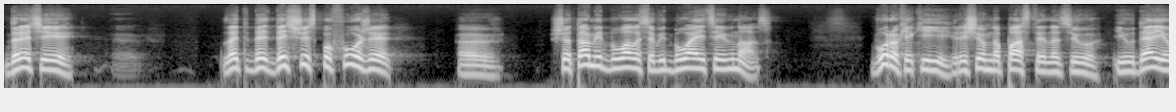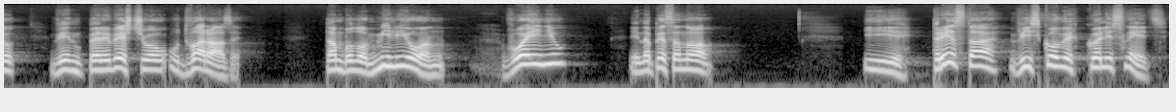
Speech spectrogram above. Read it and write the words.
До речі, знаєте, десь, десь щось похоже, е, що там відбувалося, відбувається і в нас. Ворог, який вирішив напасти на цю іудею, він перевищував у два рази. Там було мільйон воїнів, і написано і 300 військових колісниць.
